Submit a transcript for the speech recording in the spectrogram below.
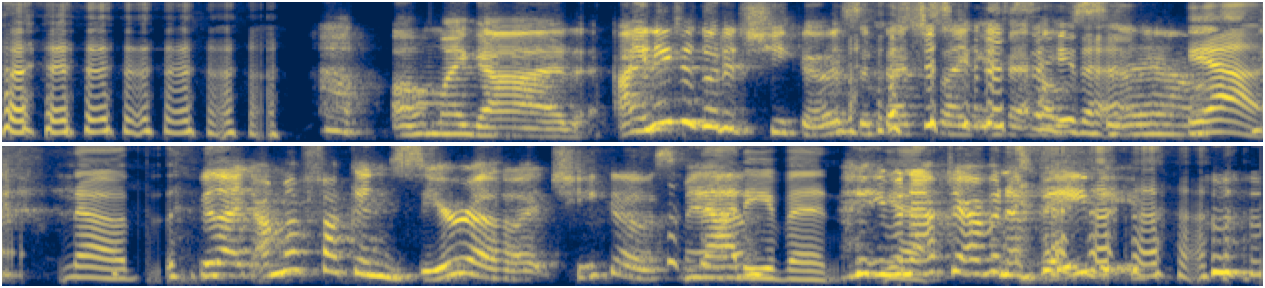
but oh my god, I need to go to Chico's if that's just like gonna if it say helps. that. yeah, no, Be like, I'm a fucking zero at Chico's, man. not even. Even Yeah. after having a baby.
